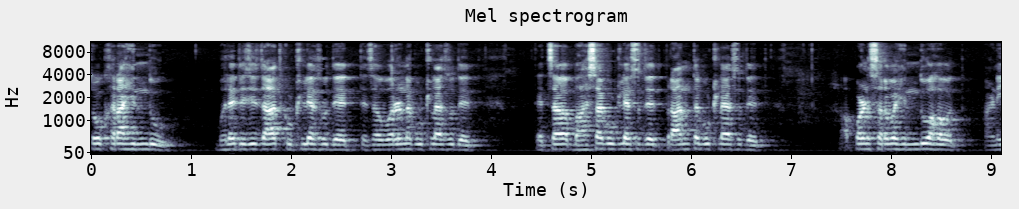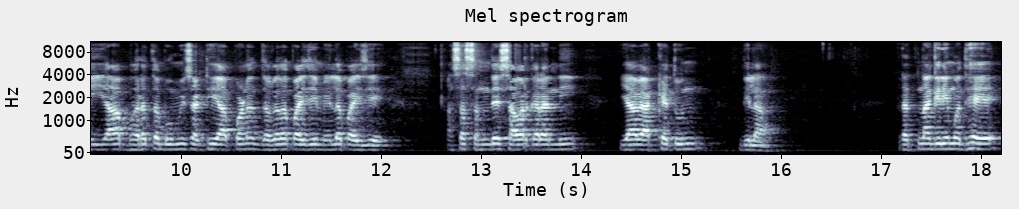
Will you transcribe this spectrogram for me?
तो खरा हिंदू. भले त्याची जात कुठली असू देत त्याचा वर्ण कुठला असू देत त्याचा भाषा कुठली असू देत प्रांत कुठला असू देत आपण सर्व हिंदू आहोत आणि या भरतभूमीसाठी आपण जगलं पाहिजे मेलं पाहिजे असा संदेश सावरकरांनी या व्याख्यातून दिला. रत्नागिरीमध्ये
